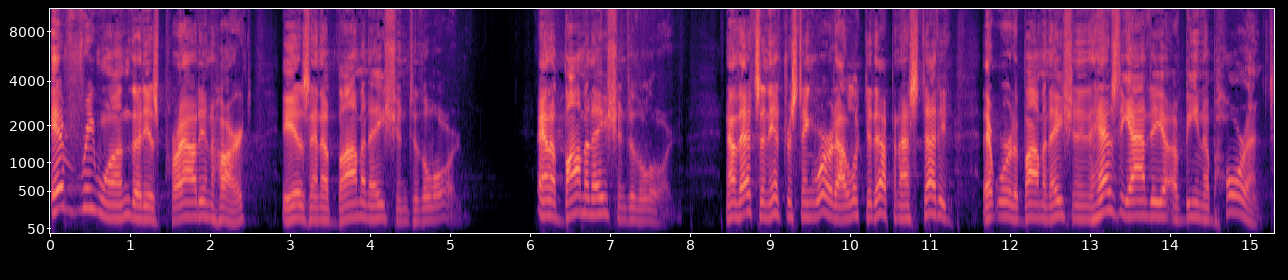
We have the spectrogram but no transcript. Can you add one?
Everyone that is proud in heart is an abomination to the Lord. An abomination to the Lord. Now, that's an interesting word. I looked it up and I studied that word abomination, and it has the idea of being abhorrent,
